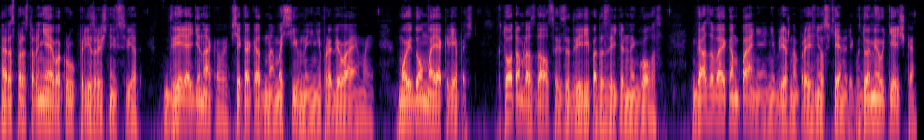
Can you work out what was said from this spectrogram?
распространяя вокруг призрачный свет – Двери одинаковые, все как одна, массивные и непробиваемые. Мой дом, моя крепость. Кто там раздался из-за двери подозрительный голос? «Газовая компания», — небрежно произнес Хенрик. «В доме утечка».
